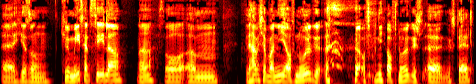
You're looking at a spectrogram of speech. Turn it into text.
äh, hier so einen Kilometerzähler, ne? so, ähm, den habe ich aber nie auf Null, auf, nie auf Null gest äh, gestellt.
